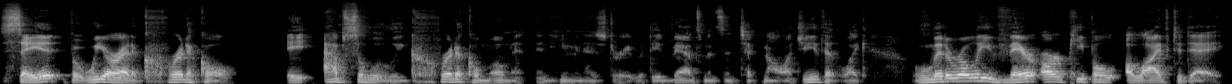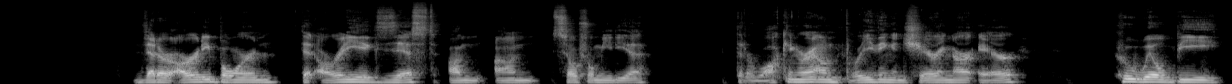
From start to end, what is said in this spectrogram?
say it, but we are at a critical, a absolutely critical moment in human history with the advancements in technology that like literally there are people alive today that are already born, that already exist on on social media, that are walking around breathing and sharing our air, who will be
